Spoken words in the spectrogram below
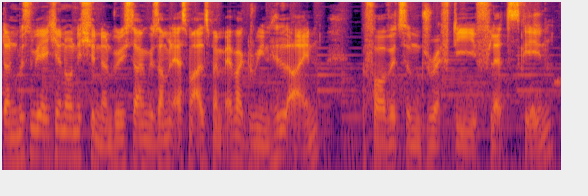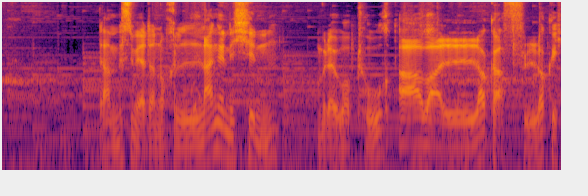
dann müssen wir hier noch nicht hin. Dann würde ich sagen, wir sammeln erstmal alles beim Evergreen Hill ein, bevor wir zum Drafty Flats gehen. Da müssen wir ja dann noch lange nicht hin. Kommen wir da überhaupt hoch? Aber locker, flockig.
